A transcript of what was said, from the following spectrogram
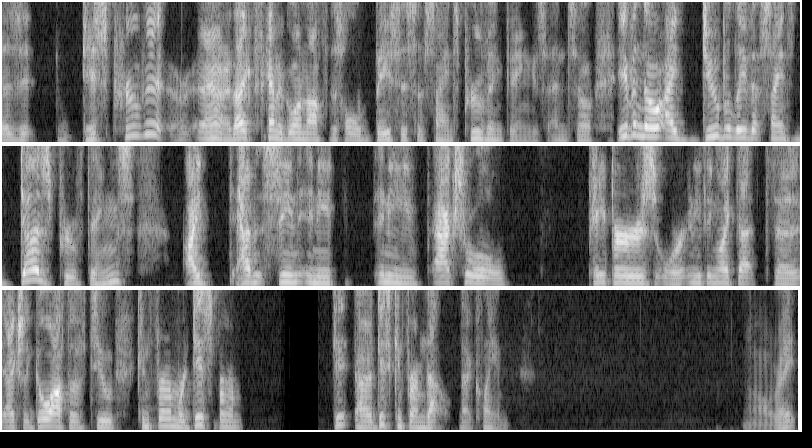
does it disprove it know, that's kind of going off this whole basis of science proving things and so even though i do believe that science does prove things i haven't seen any any actual papers or anything like that to actually go off of to confirm or disfirm di- uh, disconfirm that that claim All right.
